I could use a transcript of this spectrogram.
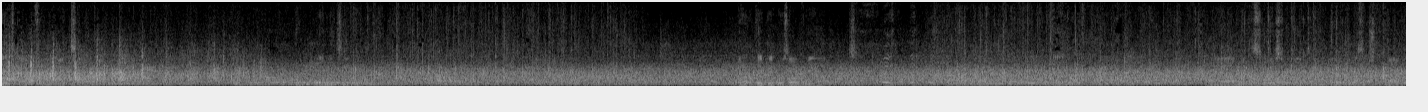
gets up from outside. What a lunatic. I don't think it was over yet. Uh, I heard the story a long time ago. It was in Chicago.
